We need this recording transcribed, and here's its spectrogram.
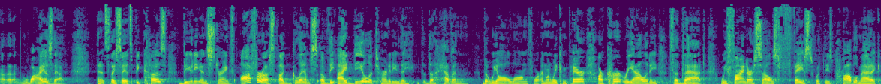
Uh, why is that? And they say it's because beauty and strength offer us a glimpse of the ideal eternity, the, the heaven that we all long for. And when we compare our current reality to that, we find ourselves faced with these problematic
